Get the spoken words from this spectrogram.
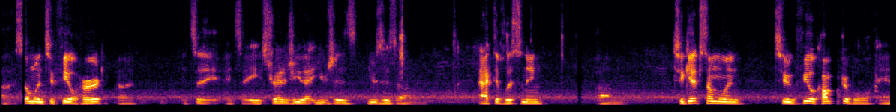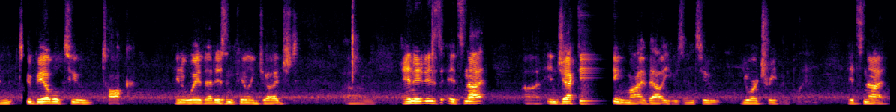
uh, someone to feel heard. Uh, it's a it's a strategy that uses uses um, active listening um, to get someone to feel comfortable and to be able to talk in a way that isn't feeling judged um, and it is it's not uh, injecting my values into your treatment plan it's not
